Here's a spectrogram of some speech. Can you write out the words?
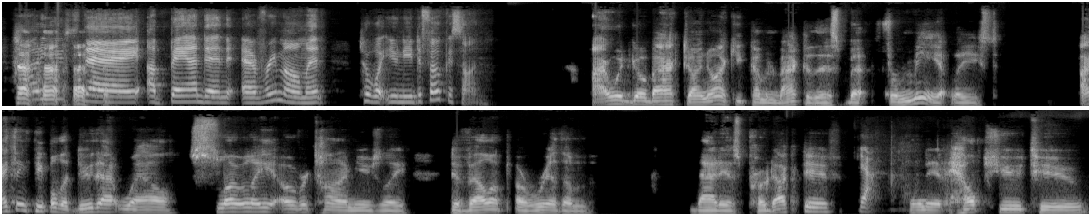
How do you stay abandoned every moment to what you need to focus on? I would go back to, I know I keep coming back to this, but for me at least, I think people that do that well, slowly over time, usually develop a rhythm that is productive. Yeah. And it helps you to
